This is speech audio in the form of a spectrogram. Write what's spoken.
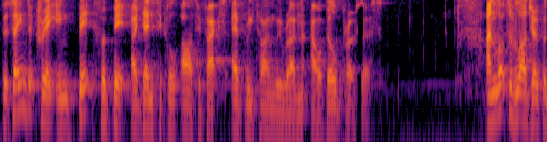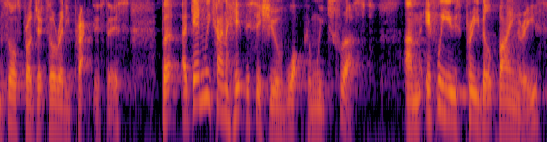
that's aimed at creating bit-for-bit -bit identical artifacts every time we run our build process. And lots of large open source projects already practice this, But again, we kind of hit this issue of what can we trust. Um, if we use pre-built binaries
